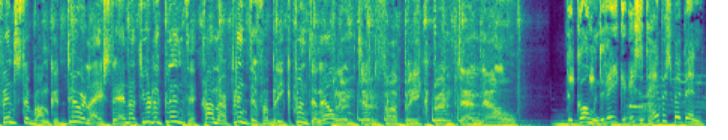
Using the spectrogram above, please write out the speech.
vensterbanken, deurlijsten en natuurlijk plinten. Ga naar plintenfabriek.nl. Plintenfabriek.nl De komende weken is het hebben's bij Ben.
